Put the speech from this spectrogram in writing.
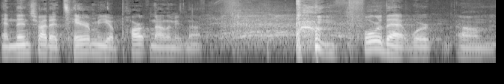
And then try to tear me apart. Now, let me not. For that work, um,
